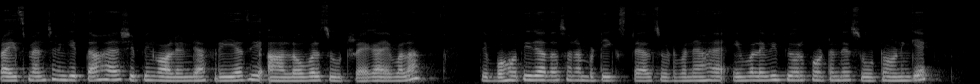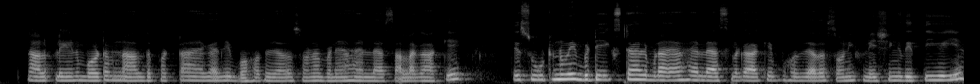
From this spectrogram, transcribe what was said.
ਪ੍ਰਾਈਸ ਮੈਂਸ਼ਨ ਕੀਤਾ ਹੋਇਆ ਸ਼ਿਪਿੰਗ ਆਲ ਇੰਡੀਆ ਫ੍ਰੀ ਹੈ ਜੀ ਆਲ ਓਵਰ ਸੂਟ ਰਹੇਗਾ ਇਹ ਵਾਲਾ। ਤੇ ਬਹੁਤ ਹੀ ਜ਼ਿਆਦਾ ਸੋਹਣਾ ਬੁਟੀਕ ਸਟਾਈਲ ਸੂਟ ਬਣਿਆ ਹੋਇਆ, ਇਹ ਵਾਲੇ ਵੀ ਪਿਓਰ ਕਾਟਨ ਦੇ ਸੂਟ ਆਉਣਗੇ। ਨਾਲ ਪਲੇਨ ਬਾਟਮ ਨਾਲ ਦੁਪੱਟਾ ਆਏਗਾ ਜੀ, ਬਹੁਤ ਜ਼ਿਆਦਾ ਸੋਹਣਾ ਬਣਿਆ ਹੋਇਆ, ਲੈਸਾਂ ਲਗਾ ਕੇ। ਤੇ ਸੂਟ ਨੂੰ ਵੀ ਬੁਟੀਕ ਸਟਾਈਲ ਬਣਾਇਆ ਹੋਇਆ, ਲੈਸ ਲਗਾ ਕੇ ਬਹੁਤ ਜ਼ਿਆਦਾ ਸੋਹਣੀ ਫਿਨਿਸ਼ਿੰਗ ਦਿੱਤੀ ਹੋਈ ਹੈ।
